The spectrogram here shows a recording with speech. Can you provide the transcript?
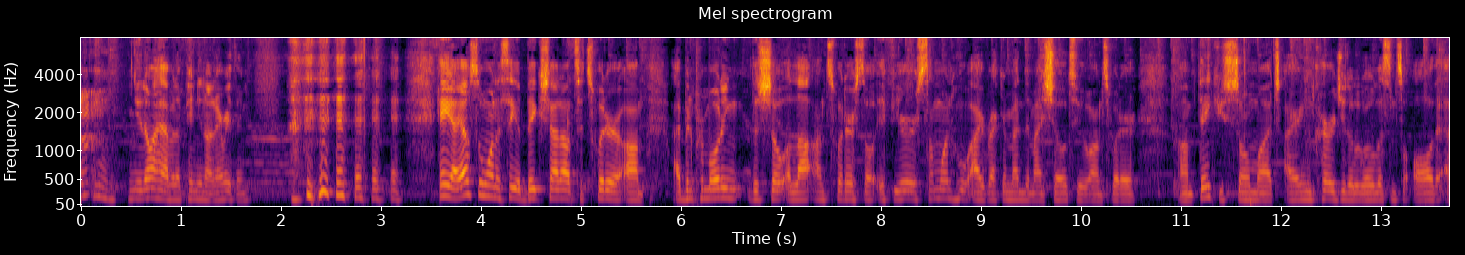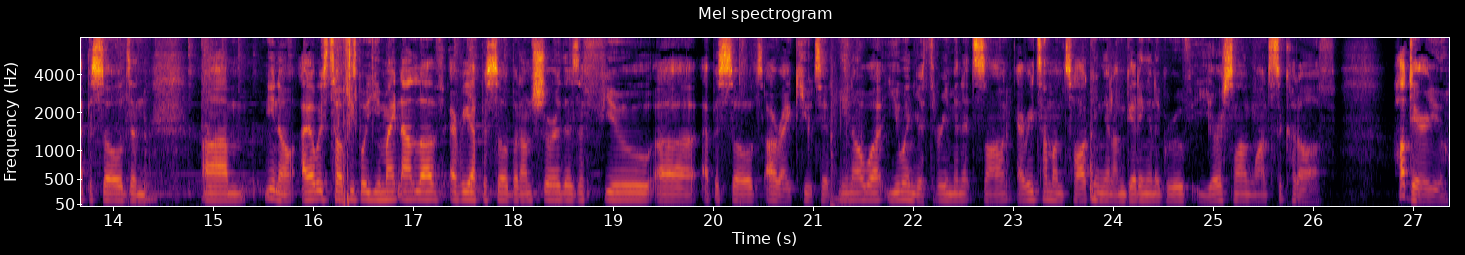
you know I have an opinion on everything. hey, I also want to say a big shout out to Twitter. Um, I've been promoting the show a lot on Twitter, so if you're someone who I recommended my show to on Twitter, um, thank you so much. I encourage you to go listen to all the episodes, and um, you know, I always tell people you might not love every episode, but I'm sure there's a few uh, episodes. All right, Q-Tip, you know what? You and your three minute song. Every time I'm talking and I'm getting in a groove, your song wants to cut off. How dare you?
